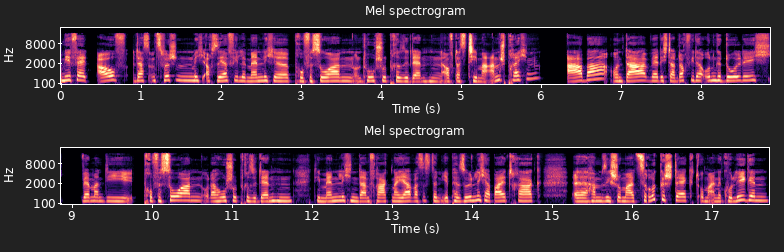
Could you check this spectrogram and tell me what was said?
Mir fällt auf, dass inzwischen mich auch sehr viele männliche Professoren und Hochschulpräsidenten auf das Thema ansprechen. Aber, und da werde ich dann doch wieder ungeduldig, wenn man die Professoren oder Hochschulpräsidenten, die männlichen, dann fragt, na ja, was ist denn Ihr persönlicher Beitrag? Äh, haben Sie schon mal zurückgesteckt, um eine Kollegin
